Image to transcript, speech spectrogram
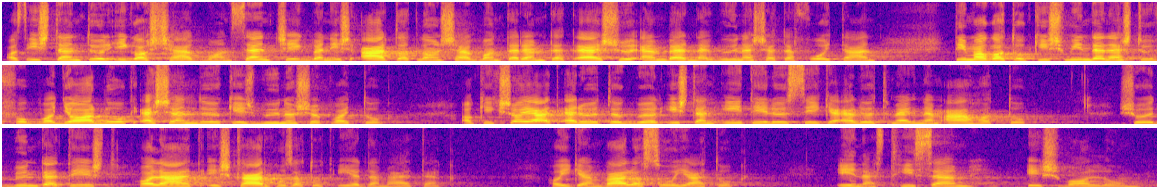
az Istentől igazságban, szentségben és ártatlanságban teremtett első embernek bűnesete folytán ti magatok is mindenestül fogva gyardók, esendők és bűnösök vagytok, akik saját erőtökből Isten ítélőszéke előtt meg nem állhattok, sőt büntetést, halált és kárhozatot érdemeltek. Ha igen, válaszoljátok, én ezt hiszem és vallom.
